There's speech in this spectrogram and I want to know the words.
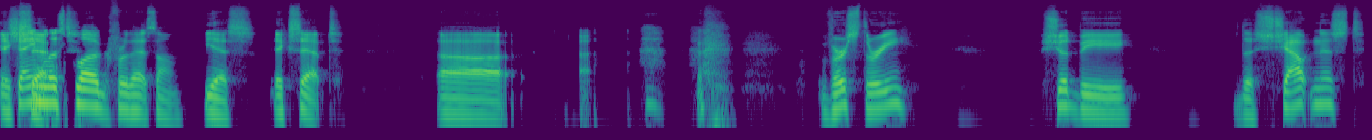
except, Shameless plug for that song. Yes, except uh verse 3 should be the shoutinest,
